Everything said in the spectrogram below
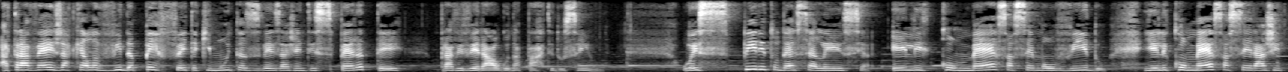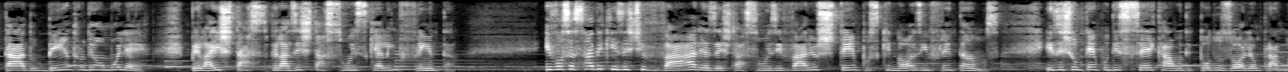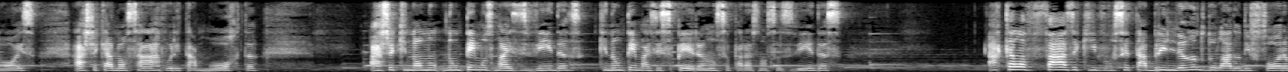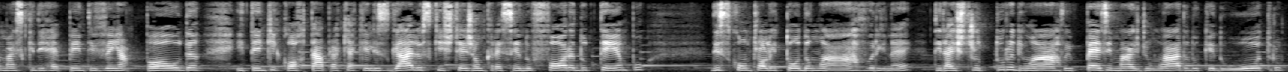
através daquela vida perfeita que muitas vezes a gente espera ter para viver algo na parte do Senhor. O espírito da excelência, ele começa a ser movido e ele começa a ser agitado dentro de uma mulher pelas estações que ela enfrenta. E você sabe que existe várias estações e vários tempos que nós enfrentamos. Existe um tempo de seca onde todos olham para nós, acha que a nossa árvore está morta, acha que não, não, não temos mais vidas, que não tem mais esperança para as nossas vidas. Aquela fase que você está brilhando do lado de fora, mas que de repente vem a polda e tem que cortar para que aqueles galhos que estejam crescendo fora do tempo descontrole toda uma árvore, né? Tirar a estrutura de uma árvore, pese mais de um lado do que do outro.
